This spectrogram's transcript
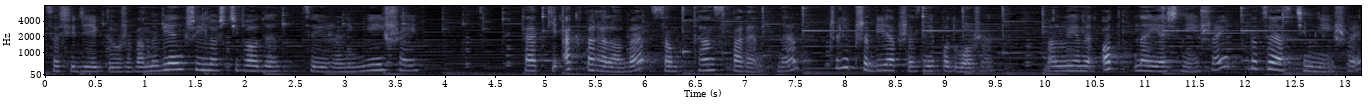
co się dzieje, gdy używamy większej ilości wody, co jeżeli mniejszej. Farbki akwarelowe są transparentne, czyli przebija przez nie podłoże. Malujemy od najjaśniejszej do coraz ciemniejszej.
